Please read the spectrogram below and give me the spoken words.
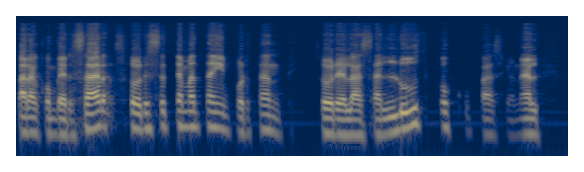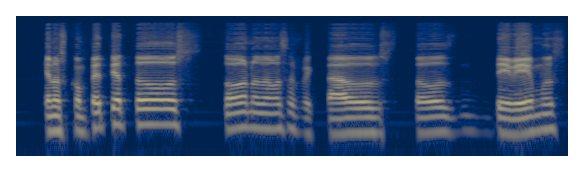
para conversar sobre este tema tan importante, sobre la salud ocupacional, que nos compete a todos todos nos vemos afectados, todos debemos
